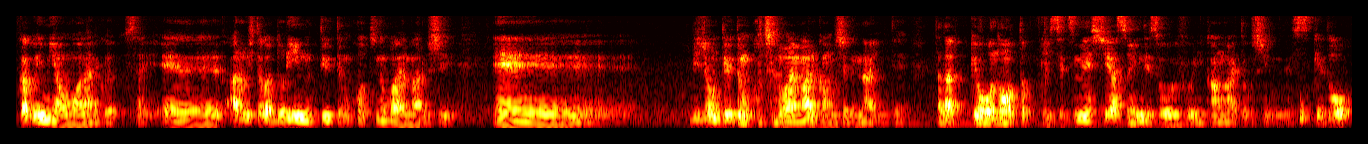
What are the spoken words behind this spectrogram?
深く意味は思わないでください。えーある人がドリームって言ってもこっちの場合もあるし、えービジョンって言ってもこっちの場合もあるかもしれないんで、ただ今日のトピック説明しやすいんでそういうふうに考えてほしいんですけど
